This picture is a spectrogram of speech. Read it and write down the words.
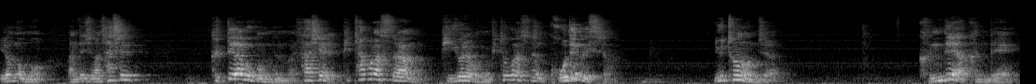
이런 건 뭐 안 되지만 사실 그때라고 보면 되는 거야. 사실 피타고라스랑 비교를 해보면 피타고라스는 고대 그리스잖아. 뉴턴은 언제야? 근대야 근대.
